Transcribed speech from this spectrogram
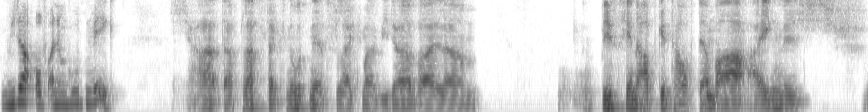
wieder auf einem guten Weg. Ja, da platzt der Knoten jetzt vielleicht mal wieder, weil ähm, ein bisschen abgetaucht, der war eigentlich,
